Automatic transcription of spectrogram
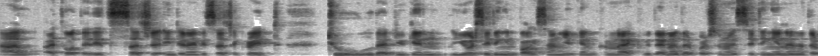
I, I thought that it's such a internet is such a great tool that you can you're sitting in Pakistan, you can connect with another person who is sitting in another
